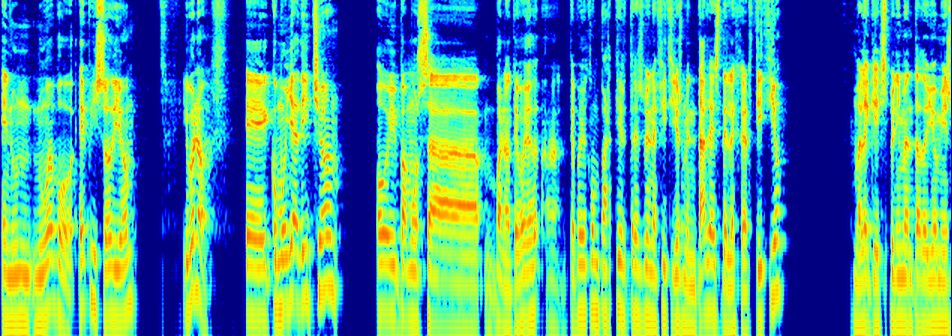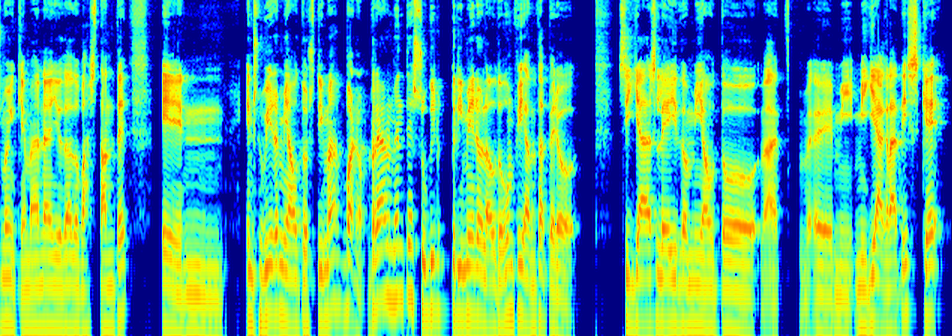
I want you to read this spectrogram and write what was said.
en un nuevo episodio. Y bueno, eh, como ya he dicho, hoy vamos a... Bueno, te voy a, compartir tres beneficios mentales del ejercicio, ¿vale? Que he experimentado yo mismo y que me han ayudado bastante en, subir mi autoestima. Bueno, realmente subir primero la autoconfianza, pero si ya has leído mi auto, ah, eh, mi, guía gratis, que,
